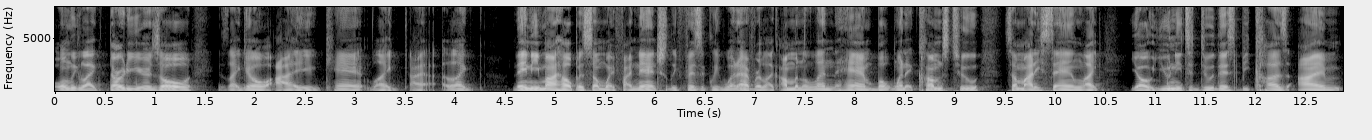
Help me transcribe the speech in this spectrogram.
only like 30 years old is like, yo, I can't like I like they need my help in some way, financially, physically, whatever. Like I'm gonna lend the hand. But when it comes to somebody saying like, yo, you need to do this because I'm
